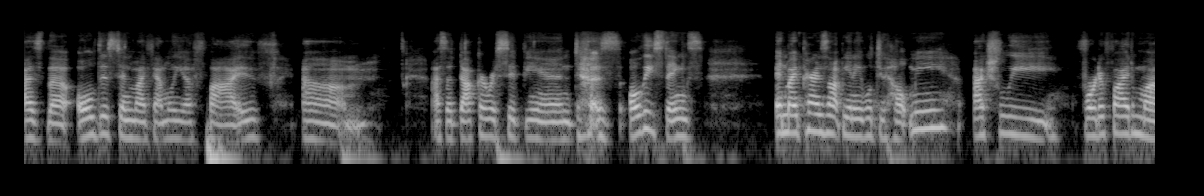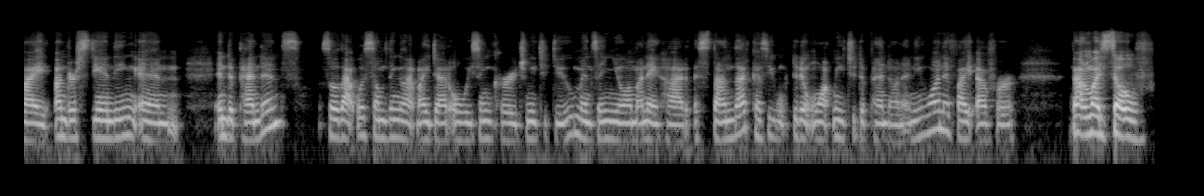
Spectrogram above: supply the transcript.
as the oldest in my family of five, um, as a DACA recipient, as all these things, and my parents not being able to help me actually fortified my understanding and independence. So that was something that my dad always encouraged me to do. Me enseñó a manejar estándar because he didn't want me to depend on anyone if I ever found myself,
